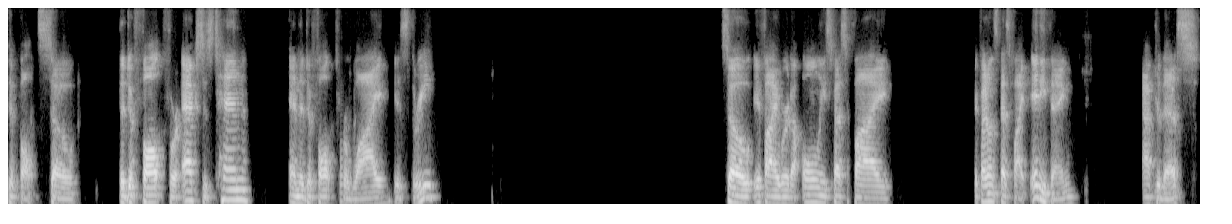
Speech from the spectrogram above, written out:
defaults. So the default for X is 10 and the default for Y is three. So if I were to only specify, if I don't specify anything after this,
